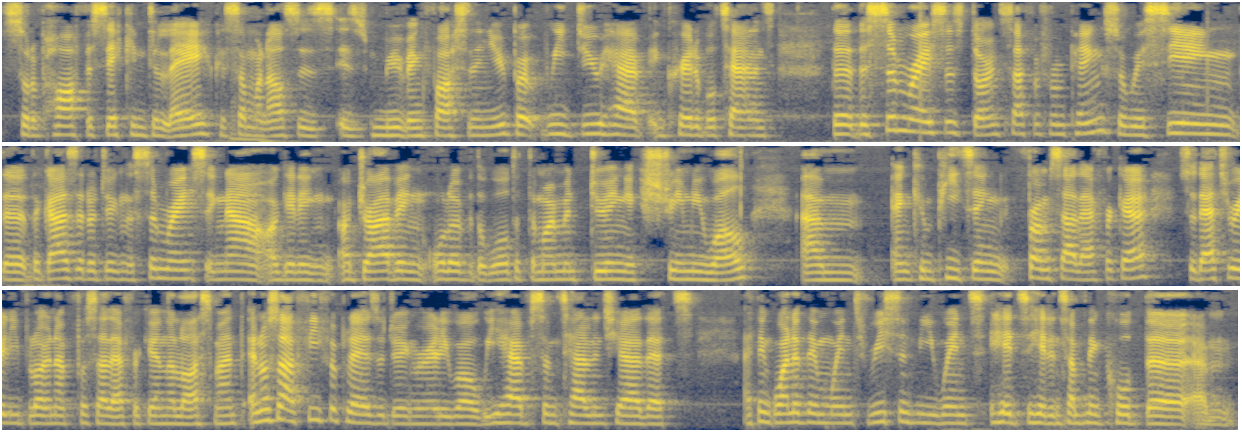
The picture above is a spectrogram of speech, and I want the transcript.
sort of half a second delay because someone else is is moving faster than you. But we do have incredible talents. The the sim racers don't suffer from ping, so we're seeing the the guys that are doing the sim racing now are getting are driving all over the world at the moment, doing extremely well. Um, and competing from South Africa. So that's really blown up for South Africa in the last month. And also our FIFA players are doing really well. We have some talent here that's I think one of them went recently went head to head in something called the um,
